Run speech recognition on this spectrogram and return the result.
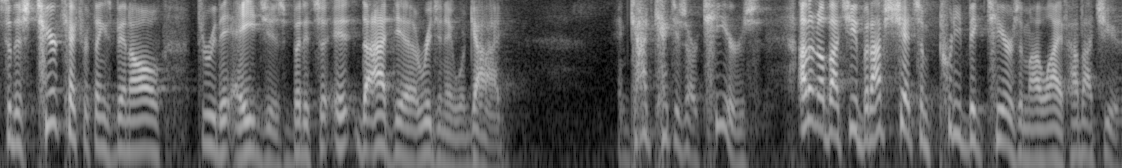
So this tear catcher thing's been all through the ages, but it's a, it, the idea originated with God. And God catches our tears. I don't know about you, but I've shed some pretty big tears in my life. How about you?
